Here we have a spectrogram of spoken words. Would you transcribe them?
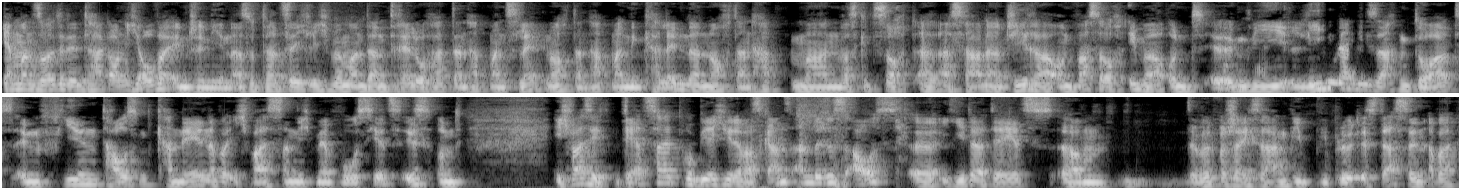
Ja, man sollte den Tag auch nicht overengineeren. Also tatsächlich, wenn man dann Trello hat, dann hat man Slack noch, dann hat man den Kalender noch, dann hat man, was gibt's noch, Asana, Jira und was auch immer. Und irgendwie liegen dann die Sachen dort in vielen tausend Kanälen, aber ich weiß dann nicht mehr, wo es jetzt ist. Und ich weiß nicht, derzeit probiere ich wieder was ganz anderes aus. Äh, jeder, der jetzt ähm, der wird wahrscheinlich sagen, wie, wie blöd ist das denn? Aber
